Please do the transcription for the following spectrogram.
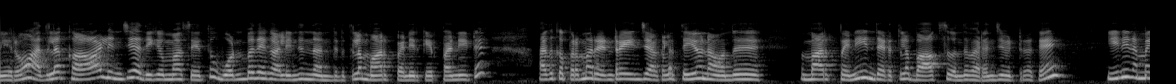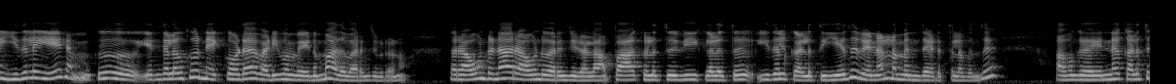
உயரம். அதில் கால் இன்ச்சு அதிகமாக சேர்த்து ஒன்பதே கால் இன்ச்சு இந்த அந்த இடத்துல மார்க் பண்ணியிருக்கேன் பண்ணிவிட்டு அதுக்கப்புறமா ரெண்டரை இன்ச்சு அகலத்தையும் நான் வந்து மார்க் பண்ணி இந்த இடத்துல பாக்ஸ் வந்து வரைஞ்சி விட்டுருக்கேன். இனி நம்ம இதுலேயே நமக்கு எந்த அளவுக்கு நெக்கோட வடிவம் வேணுமோ அதை வரைஞ்சி விடணும். ரவுண்டுனா ரவுண்டு வரைஞ்சிடலாம். பா கழுத்து வி கழுத்து இதழ் கழுத்து எது வேணாலும் நம்ம இந்த இடத்துல வந்து அவங்க என்ன கழுத்து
